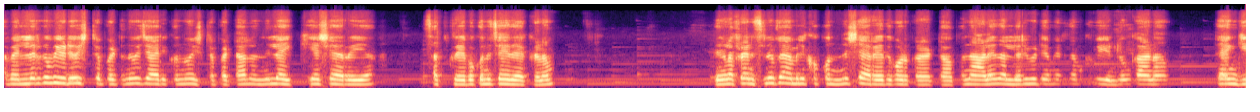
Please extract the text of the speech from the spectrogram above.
അപ്പൊ എല്ലാവർക്കും വീഡിയോ ഇഷ്ടപ്പെട്ടെന്ന് വിചാരിക്കുന്നു. ഇഷ്ടപ്പെട്ടാൽ ഒന്ന് ലൈക്ക് ചെയ്യുക ഷെയർ ചെയ്യുക സബ്സ്ക്രൈബ് ഒക്കെ ഒന്ന് ചെയ്തേക്കണം. നിങ്ങളെ ഫ്രണ്ട്സിനും ഫാമിലിക്കൊക്കെ ഒന്ന് ഷെയർ ചെയ്ത് കൊടുക്കണം കേട്ടോ അപ്പൊ നാളെ നല്ലൊരു വീഡിയോ വരെ നമുക്ക് വീണ്ടും കാണാം. താങ്ക്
